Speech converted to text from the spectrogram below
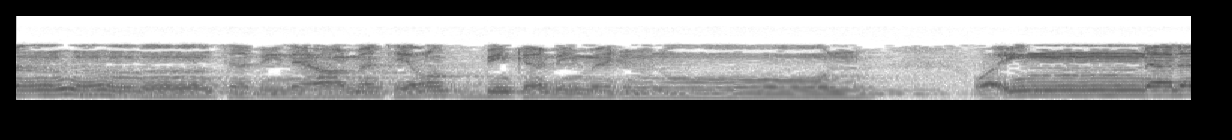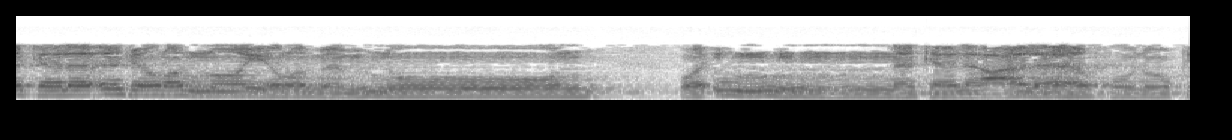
أنت بنعمة ربك بمجنون. وإن لك لأجرا غير ممنون وإنك لعلى خلق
